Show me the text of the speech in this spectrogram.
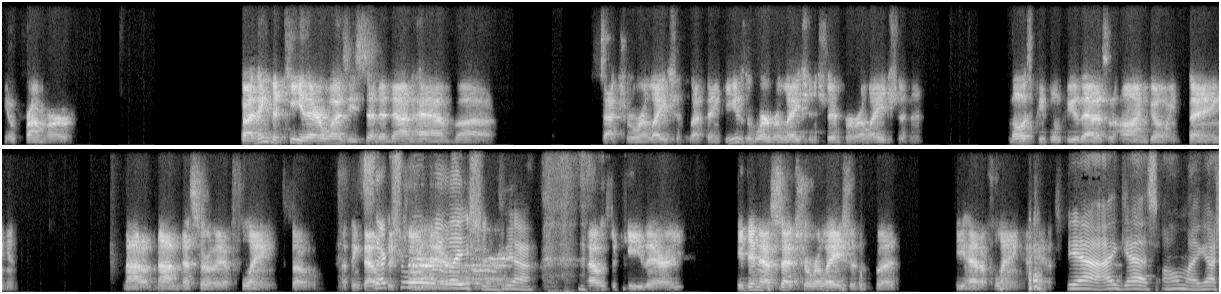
you know, from her. But I think the key there was he said to not have uh, sexual relations. I think he used the word relationship or relation, and most people view that as an ongoing thing and not not necessarily a fling. So I think that sexual was the key relations. Yeah, that was the key there. He, he didn't have sexual relations, but he had a fling, I guess. Yeah, I guess. Oh my gosh.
